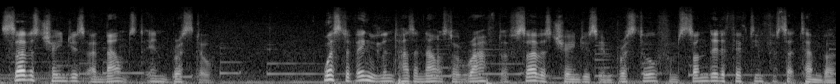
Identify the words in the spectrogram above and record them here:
Service changes announced in Bristol. West of England has announced a raft of service changes in Bristol from Sunday the 15th of September.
